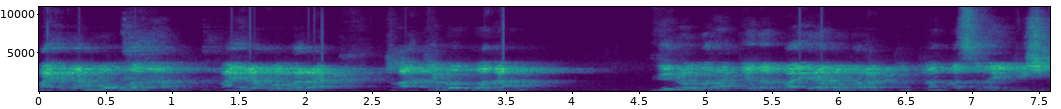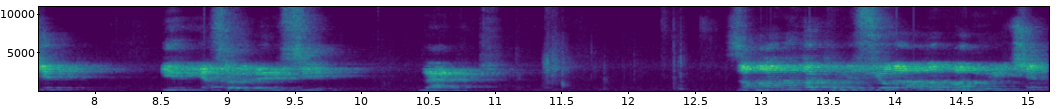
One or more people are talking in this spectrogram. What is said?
bayram olmadan, bayram olarak, tatil olmadan gün olarak ya da bayram olarak kutlanmasına ilişkin bir yasa önerisi verdik. Zamanında komisyona alınmadığı için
